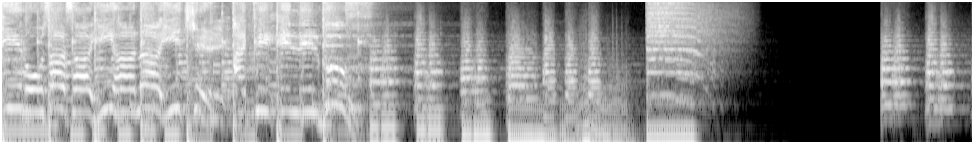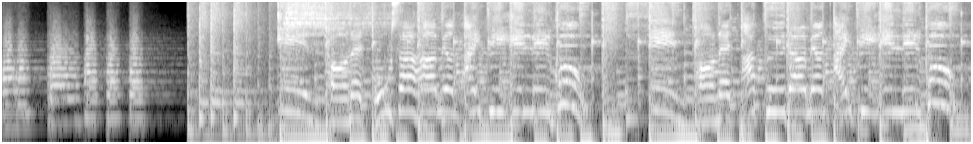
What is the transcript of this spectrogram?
1544 2127 IP119 인터넷 공사하면 IP119 인터넷 아프다면 IP119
